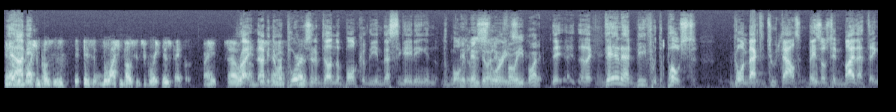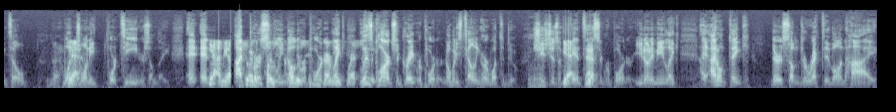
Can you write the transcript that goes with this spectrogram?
You know, Yeah, the I mean- Washington Post is, is the Washington Post. It's a great newspaper, right? So right. I'm I just mean, the saying- reporters that have done the bulk of the investigating and the bulk They've of been the doing stories. it before he bought it. They, like, Dan had beef with the Post going back to 2000. Bezos didn't buy that thing till what Yeah. 2014 or something. And, and Yeah, I mean, I I'm sure personally Post know the reporter. Like. Liz Clarke's a great reporter. Nobody's telling her what to do. Mm-hmm. She's just a Yeah, fantastic reporter. You know what I mean? Like I, I don't think there is some directive on high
